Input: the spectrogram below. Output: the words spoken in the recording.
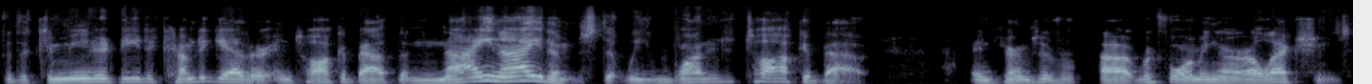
for the community to come together and talk about the nine items that we wanted to talk about in terms of uh, reforming our elections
